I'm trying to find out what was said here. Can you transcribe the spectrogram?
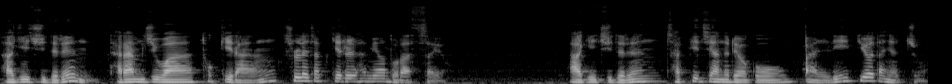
아기 쥐들은 다람쥐와 토끼랑 술래잡기를 하며 놀았어요. 아기 쥐들은 잡히지 않으려고 빨리 뛰어다녔죠.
